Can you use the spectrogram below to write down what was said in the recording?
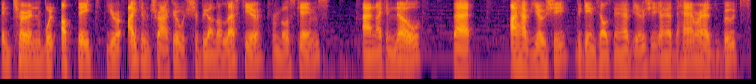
in turn would update your item tracker, which should be on the left here for most games. And I can know that I have Yoshi. The game tells me I have Yoshi. I have the hammer, I have the boots.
